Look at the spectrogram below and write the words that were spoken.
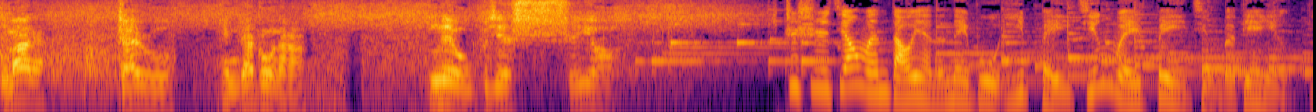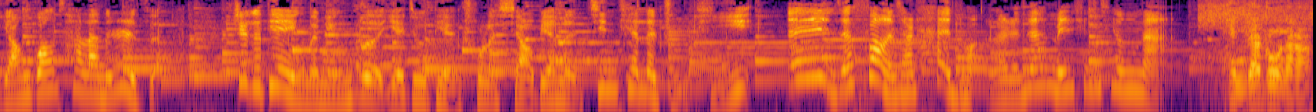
你妈呢？翟如。你们家住哪儿？内务部街十一号。这是姜文导演的那部以北京为背景的电影《阳光灿烂的日子》。这个电影的名字也就点出了小编们今天的主题。哎，你再放一下，太短了，人家还没听清呢。你们家住哪儿？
